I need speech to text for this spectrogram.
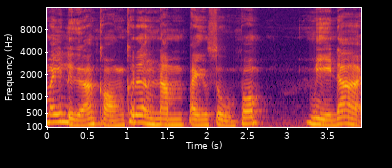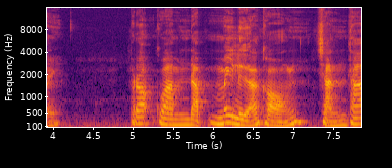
ไม่เหลือของเครื่องนำไปสู่ภพมีได้ เพราะความดับไม่เหลือของฉันทะ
